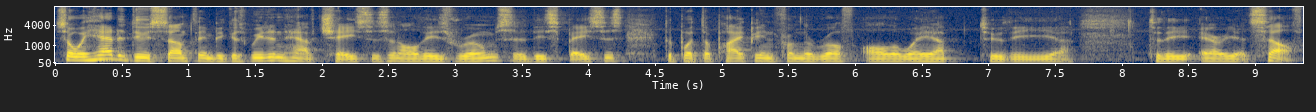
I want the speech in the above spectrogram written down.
So we had to do something because we didn't have chases in all these rooms, uh, these spaces, to put the piping from the roof all the way up to the, uh, to the area itself.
